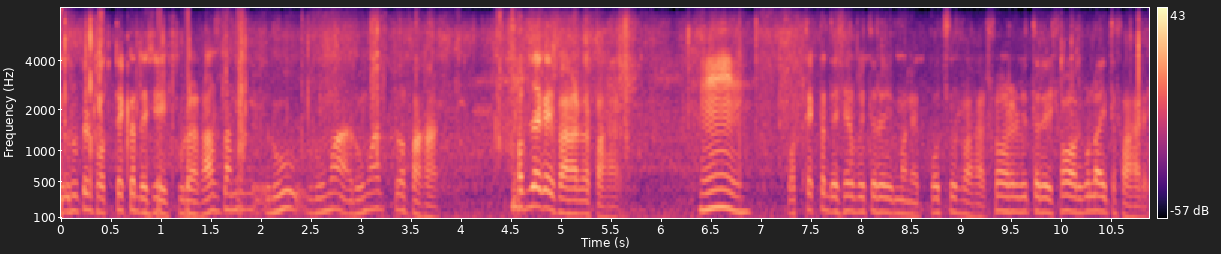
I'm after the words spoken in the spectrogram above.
ইউরোপের প্রত্যেকটা দেশে পুরো রাজধানী রু রুমা রুমার তো পাহাড়। সব জায়গায় পাহাড় আর পাহাড়। হুম। প্রত্যেকটা দেশের ভিতরে মানে প্রচুর পাহাড়। শহরের ভিতরে শহরগুলাই তো পাহাড়ে।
